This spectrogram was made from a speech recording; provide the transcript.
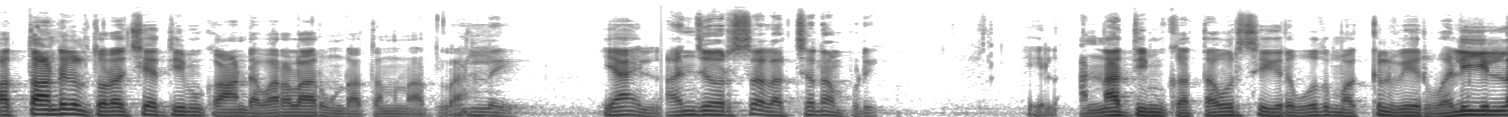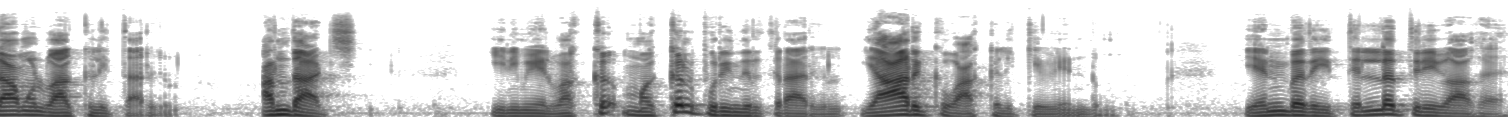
பத்தாண்டுகள் தொடர்ச்சியாக திமுக ஆண்ட வரலாறு உண்டா தமிழ்நாட்டில்? இல்லை. ஏன் இல்லை. அஞ்சு வருஷம் லட்சணம் அப்படி இல்லை அதிமுக தவறு செய்கிற போது மக்கள் வேறு வழி இல்லாமல் வாக்களித்தார்கள். அந்த ஆட்சி. இனிமேல் மக்கள் மக்கள் புரிந்திருக்கிறார்கள் யாருக்கு வாக்களிக்க வேண்டும் என்பதை தெள்ளத் தெளிவாக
